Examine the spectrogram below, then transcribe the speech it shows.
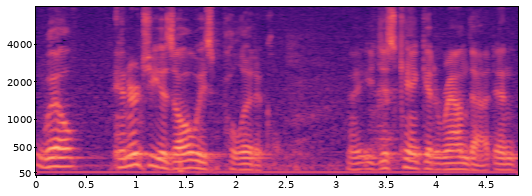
Well, energy is always political. Right? You just can't get around that. And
